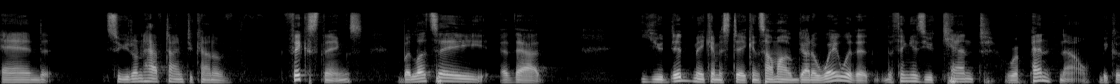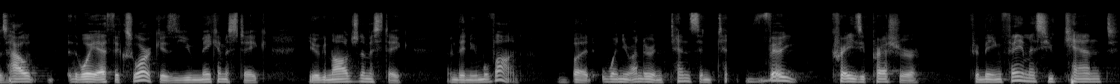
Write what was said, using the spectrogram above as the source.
And so you don't have time to kind of fix things. But let's say that you did make a mistake and somehow got away with it. The thing is, you can't repent now because how the way ethics work is you make a mistake, you acknowledge the mistake, and then you move on. But when you're under intense, intense very crazy pressure for being famous, you can't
